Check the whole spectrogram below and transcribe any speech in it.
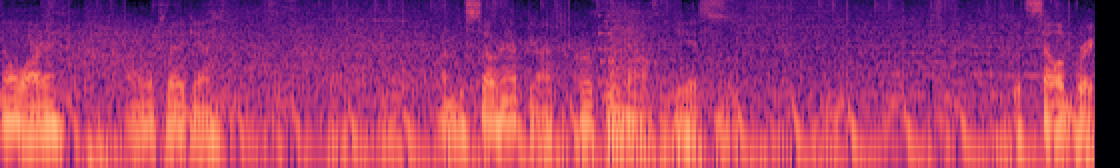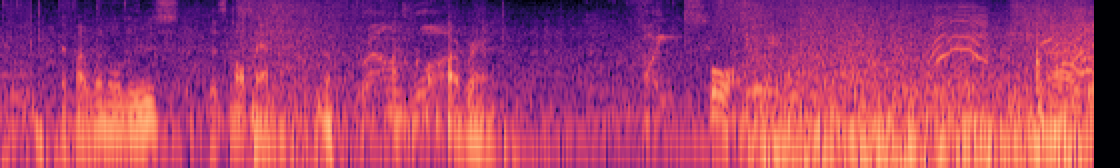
Don't worry, I'm gonna play again. I'm so happy I have purple now, yes. Let's celebrate. If I win or lose, it's does not matter. Round one. I rank. Fight. Four. Ah,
